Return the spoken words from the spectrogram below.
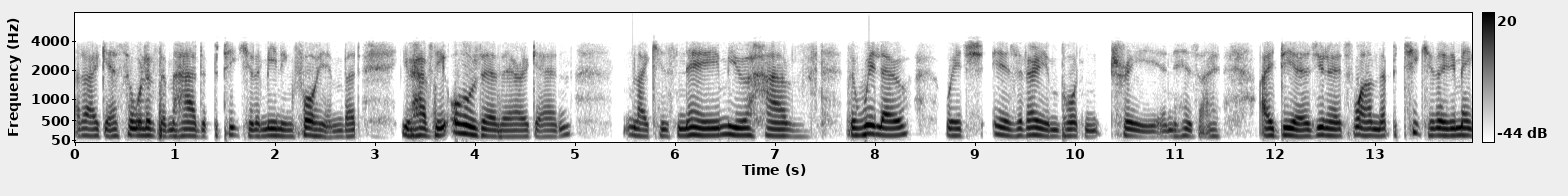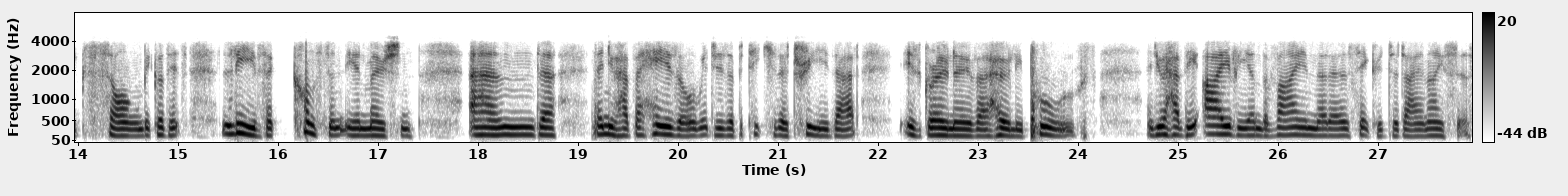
and I guess all of them had a particular meaning for him. But you have the alder there again, like his name. You have the willow, which is a very important tree in his ideas. You know, it's one that particularly makes song because its leaves are constantly in motion. And uh, then you have the hazel, which is a particular tree that is grown over holy pools. And you have the ivy and the vine that are sacred to Dionysus,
